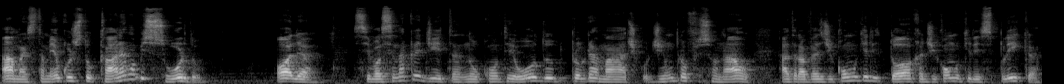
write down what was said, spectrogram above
Ah, mas também o curso do cara é um absurdo. Olha, se você não acredita no conteúdo programático de um profissional através de como que ele toca, de como que ele explica,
